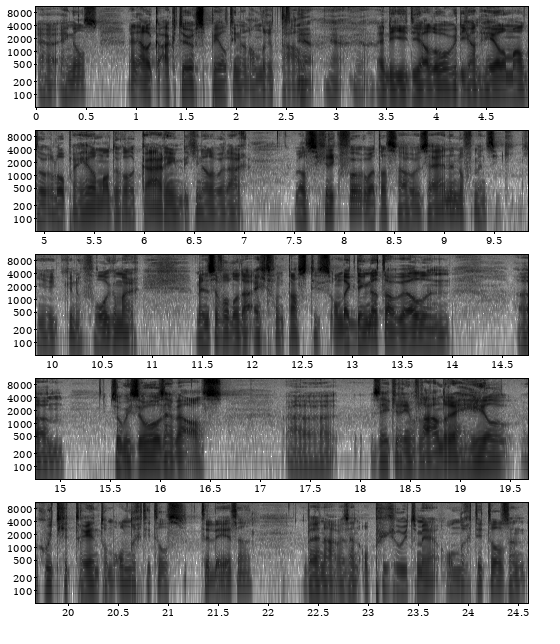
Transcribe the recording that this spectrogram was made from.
eh, Engels. En elke acteur speelt in een andere taal. Ja, ja, ja. En die dialogen die gaan helemaal door, lopen helemaal door elkaar. In het begin hadden we daar wel schrik voor, wat dat zou zijn en of mensen kunnen volgen. Maar mensen vonden dat echt fantastisch. Omdat ik denk dat dat wel een... ehm, sowieso zijn wij als... eh, zeker in Vlaanderen heel goed getraind om ondertitels te lezen. bijna, we zijn opgegroeid met ondertitels en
